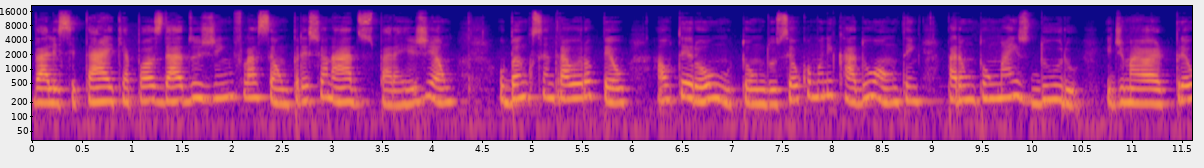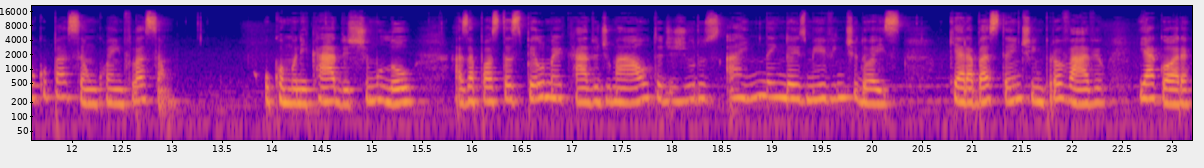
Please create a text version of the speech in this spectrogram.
Vale citar que, após dados de inflação pressionados para a região, o Banco Central Europeu alterou o tom do seu comunicado ontem para um tom mais duro e de maior preocupação com a inflação. O comunicado estimulou as apostas pelo mercado de uma alta de juros ainda em 2022, que era bastante improvável e agora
